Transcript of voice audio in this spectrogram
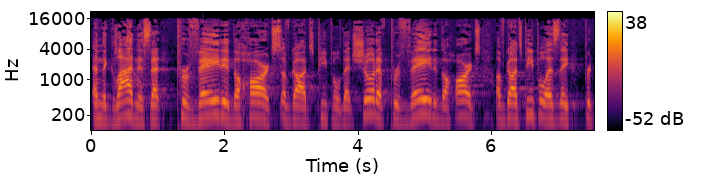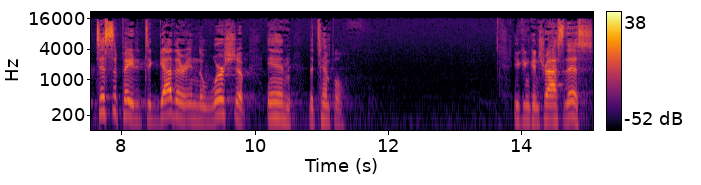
and the gladness that pervaded the hearts of God's people, that should have pervaded the hearts of God's people as they participated together in the worship in the temple? You can contrast this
